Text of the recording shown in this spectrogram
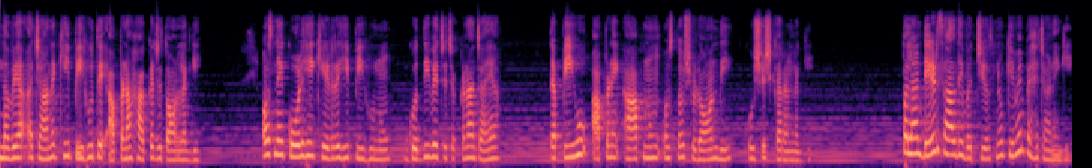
ਨਵਿਆ ਅਚਾਨਕ ਹੀ ਪੀਹੂ ਤੇ ਆਪਣਾ ਹੱਕ ਜਤਾਉਣ ਲੱਗੀ। ਉਸਨੇ ਕੋਲ ਹੀ ਖੇਡ ਰਹੀ ਪੀਹੂ ਨੂੰ ਗੋਦੀ ਵਿੱਚ ਚੱਕਣਾ ਚਾਹਿਆ, ਤਾਂ ਪੀਹੂ ਆਪਣੇ ਆਪ ਨੂੰ ਉਸ ਤੋਂ ਛੁਡਾਉਣ ਦੀ ਕੋਸ਼ਿਸ਼ ਕਰਨ ਲੱਗੀ। ਭਲਾ ਡੇਢ ਸਾਲ ਦੀ ਬੱਚੀ ਉਸ ਨੂੰ ਕਿਵੇਂ ਪਹਿਚਾਣੇਗੀ?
